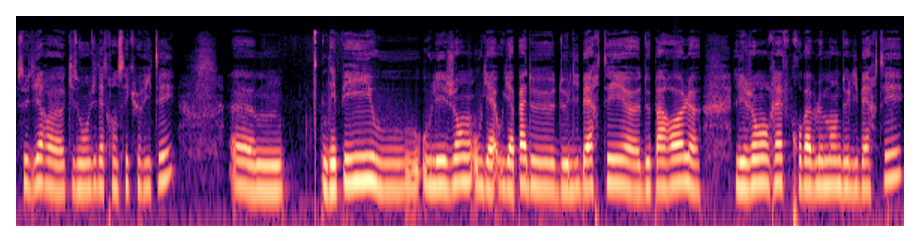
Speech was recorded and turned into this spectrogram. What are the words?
se dire qu'ils ont envie d'être en sécurité des pays où, où, les gens où il n'y a, où y a pas de, de, liberté euh, de parole, les gens rêvent probablement de liberté.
